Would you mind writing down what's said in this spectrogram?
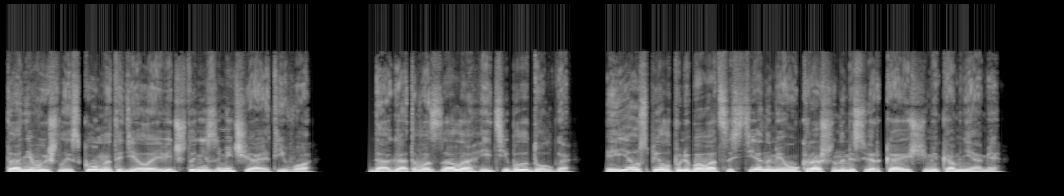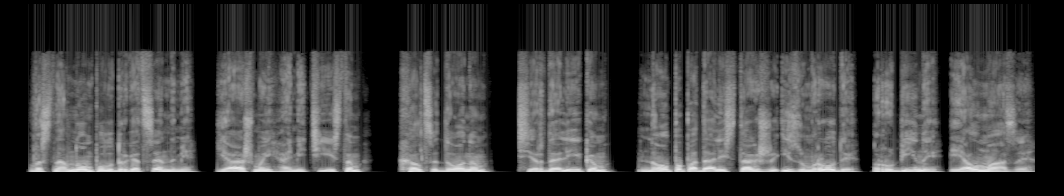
Таня вышла из комнаты, делая вид, что не замечает его. До агатого зала идти было долго, и я успел полюбоваться стенами, украшенными сверкающими камнями. В основном полудрагоценными — яшмой, аметистом, халцедоном, сердоликом, но попадались также изумруды, рубины и алмазы.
